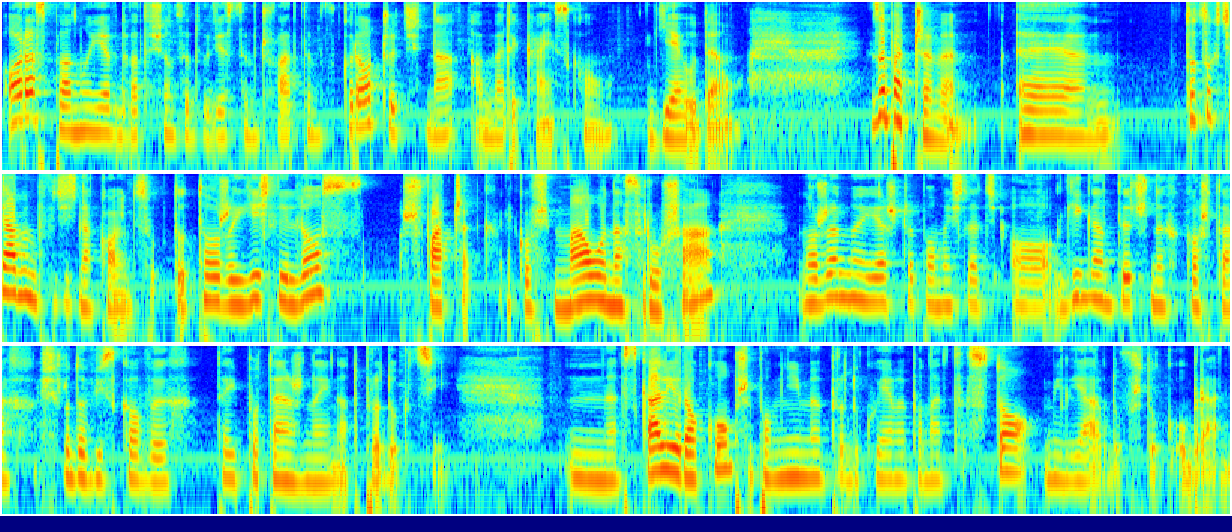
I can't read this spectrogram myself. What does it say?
oraz planuje w 2024 wkroczyć na amerykańską giełdę. Zobaczymy. To, co chciałabym powiedzieć na końcu, to to, że jeśli los szwaczek jakoś mało nas rusza, możemy jeszcze pomyśleć o gigantycznych kosztach środowiskowych tej potężnej nadprodukcji. Mm, w skali roku, przypomnijmy, produkujemy ponad 100 miliardów sztuk ubrań,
